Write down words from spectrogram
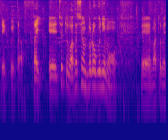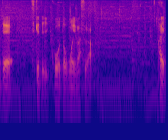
てください。えー、ちょっと私のブログにも、えー、まとめてつけていこうと思いますが。はい。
